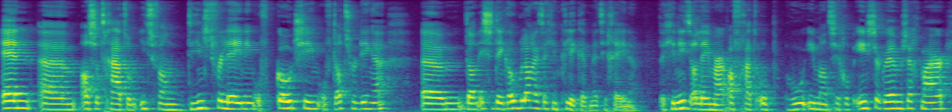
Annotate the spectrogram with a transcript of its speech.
En ehm, als het gaat om iets van dienstverlening of coaching of dat soort dingen, ehm, dan is het denk ik ook belangrijk dat je een klik hebt met diegene. Dat je niet alleen maar afgaat op hoe iemand zich op Instagram, zeg maar,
